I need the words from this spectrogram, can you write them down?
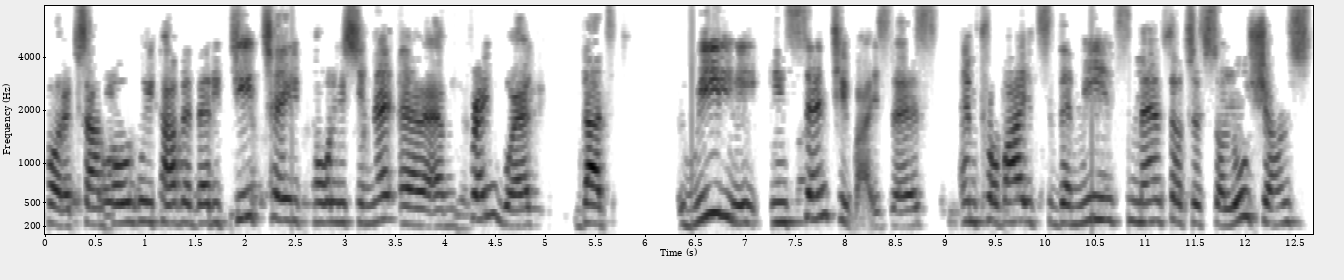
for example, we have a very detailed policy uh, um, framework that really incentivizes and provides the means, methods, and solutions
